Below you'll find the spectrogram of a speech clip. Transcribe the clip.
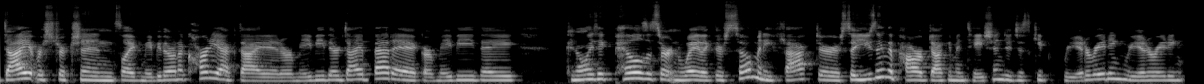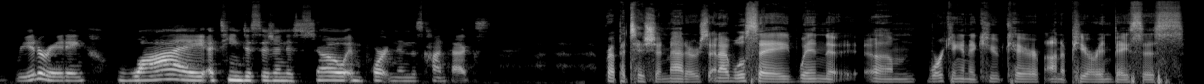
diet restrictions, like maybe they're on a cardiac diet, or maybe they're diabetic, or maybe they can only take pills a certain way. Like there's so many factors. So using the power of documentation to just keep reiterating, reiterating, reiterating why a team decision is so important in this context. Repetition matters. And I will say, when um, working in acute care on a PRN basis,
